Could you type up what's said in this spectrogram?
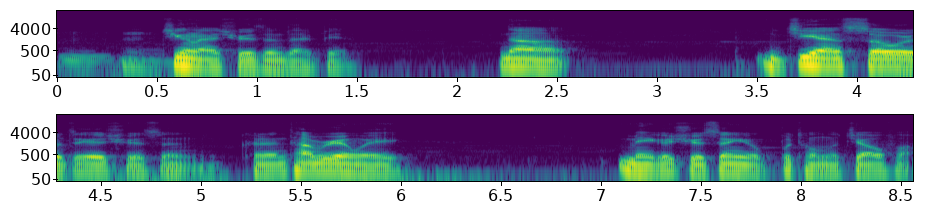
嗯嗯，进来学生在变，那你既然收了这些学生，可能他们认为每个学生有不同的教法。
